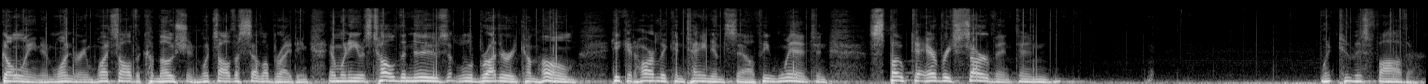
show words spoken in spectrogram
going and wondering what's all the commotion, what's all the celebrating. And when he was told the news that little brother had come home, he could hardly contain himself. He went and spoke to every servant and went to his father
